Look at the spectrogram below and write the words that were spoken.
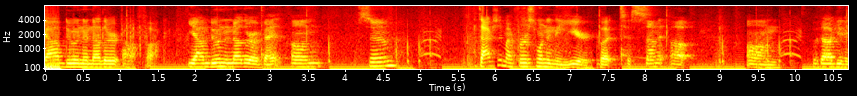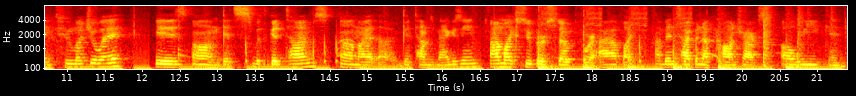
yeah, I'm doing another. Oh fuck. Yeah, I'm doing another event um soon. It's actually my first one in a year, but to sum it up, um, without giving too much away, is um, it's with Good Times, um, I, uh, Good Times magazine. I'm like super stoked for it. I have like I've been typing up contracts all week and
